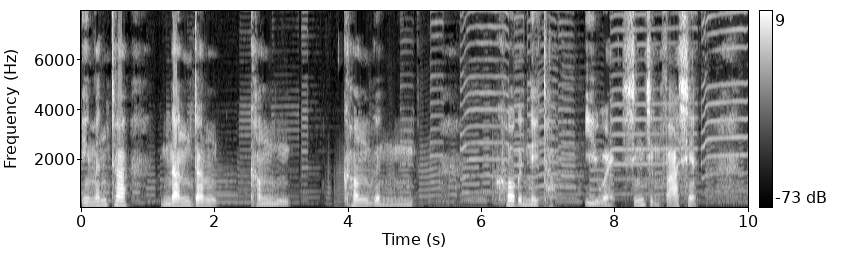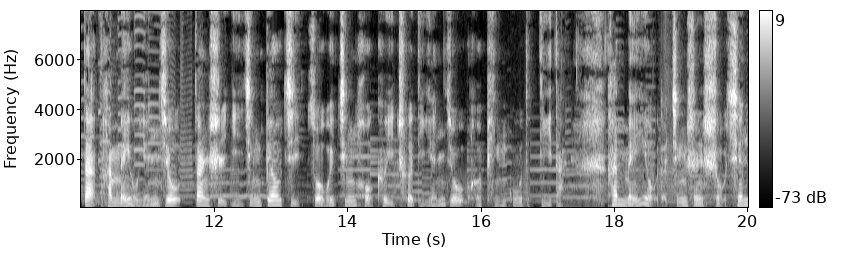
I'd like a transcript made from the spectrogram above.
Inventa Nondum Con Congen Cognita”，意味新近发现。但还没有研究，但是已经标记作为今后可以彻底研究和评估的地带。还没有的精神，首先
